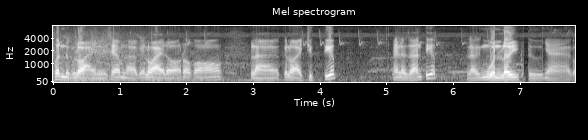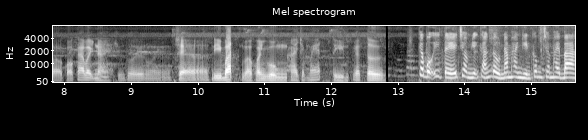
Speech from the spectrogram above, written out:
phân được loài để xem là cái loài đó nó có là cái loài trực tiếp hay là gián tiếp là cái nguồn lây từ nhà có, có ca bệnh này chúng tôi sẽ đi bắt và khoanh vùng 200 mét tìm vector. Theo Bộ Y tế, trong những tháng đầu năm 2023,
